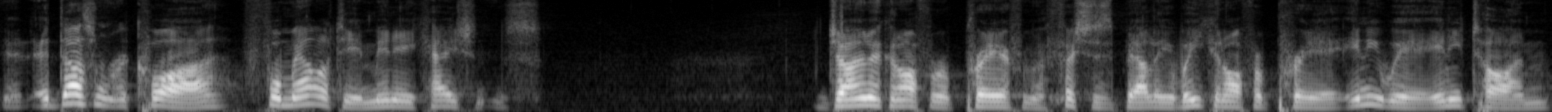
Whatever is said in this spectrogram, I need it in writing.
It, it doesn't require formality in many occasions. Jonah can offer a prayer from a fish's belly. We can offer prayer anywhere, anytime,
